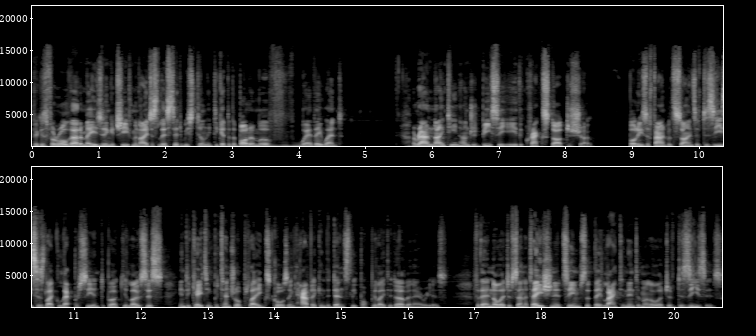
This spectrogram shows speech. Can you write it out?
because for all that amazing achievement I just listed, we still need to get to the bottom of where they went. Around 1900 BCE, the cracks start to show. Bodies are found with signs of diseases like leprosy and tuberculosis, indicating potential plagues causing havoc in the densely populated urban areas. For their knowledge of sanitation, it seems that they lacked an intimate knowledge of diseases.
